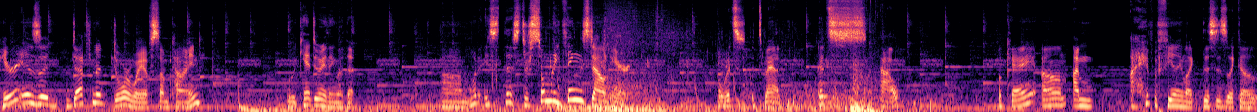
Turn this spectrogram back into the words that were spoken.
here is a definite doorway of some kind. We can't do anything with it. Um, what is this? There's so many things down here. Oh, it's it's mad. It's out. Okay. Um, I'm. I have a feeling like this is like a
